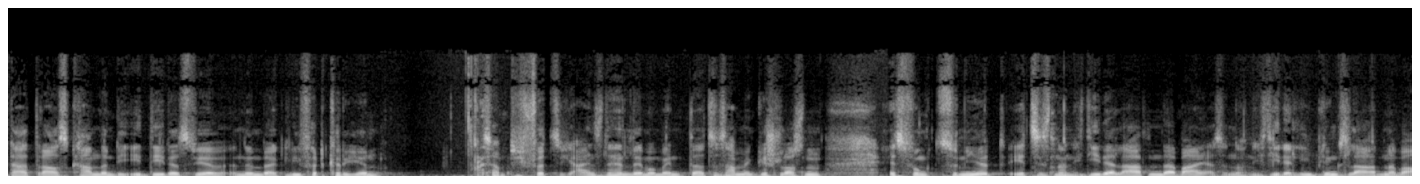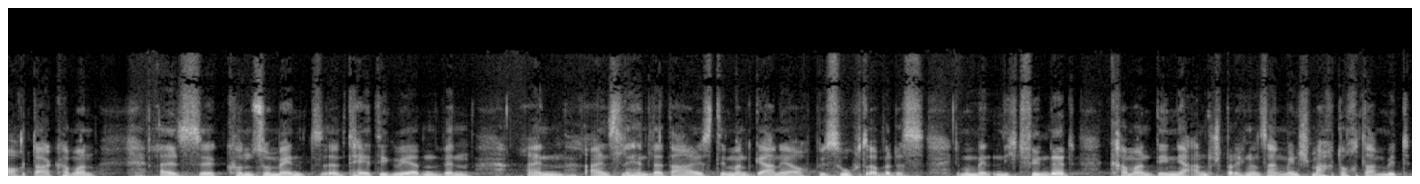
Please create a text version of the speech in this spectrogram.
daraus kam dann die Idee, dass wir Nürnberg liefert kreieren. Es haben sich 40 Einzelhändler im Moment da zusammengeschlossen. Es funktioniert. Jetzt ist noch nicht jeder Laden dabei, also noch nicht jeder Lieblingsladen, aber auch da kann man als äh, Konsument äh, tätig werden, wenn ein Einzelhändler da ist, den man gerne auch besucht, aber das im Moment nicht findet, kann man den ja ansprechen und sagen, Mensch, mach doch da mit.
